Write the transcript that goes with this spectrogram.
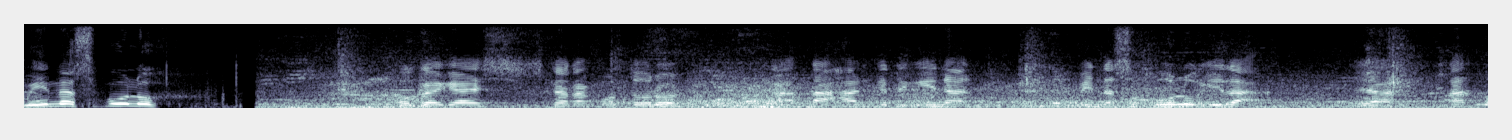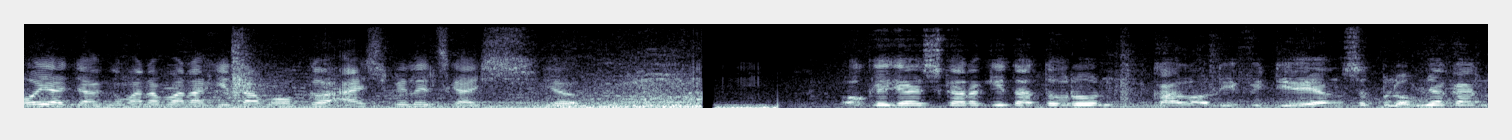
Minus 10 Oke guys, sekarang mau turun. Nggak tahan kedinginan. Minus 10 gila. Ya, oh ya jangan ke mana-mana. Kita mau ke Ice Village guys. Yuk. Oke guys, sekarang kita turun. Kalau di video yang sebelumnya kan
